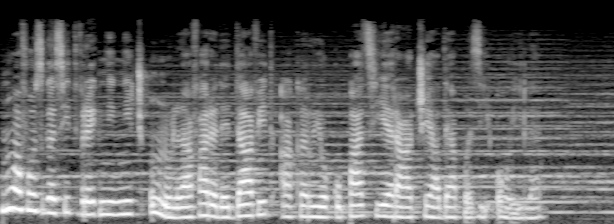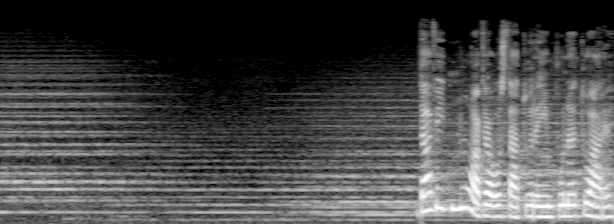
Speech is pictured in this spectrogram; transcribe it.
nu a fost găsit vrednic nici unul în afară de David, a cărui ocupație era aceea de a păzi oile. David nu avea o statură impunătoare,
